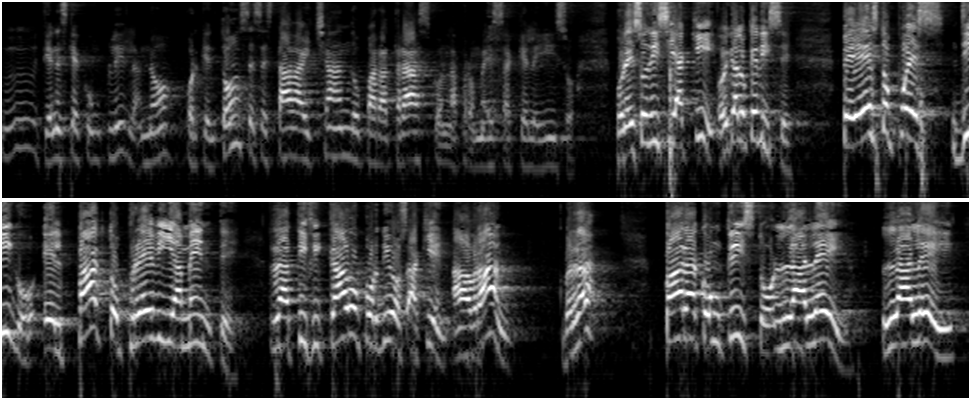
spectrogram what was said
uh, tienes que cumplirla. No, porque entonces estaba echando para atrás con la promesa que le hizo. Por eso dice aquí, oiga lo que dice, pero esto pues digo, el pacto previamente ratificado por Dios, ¿a quién? A Abraham, ¿verdad? Para con Cristo la ley, la ley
